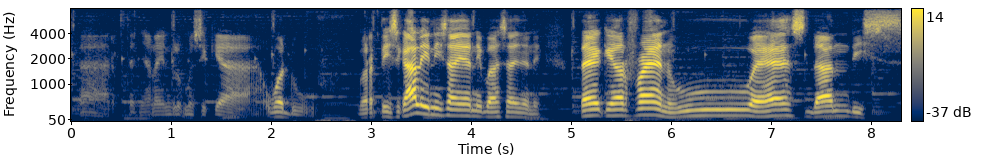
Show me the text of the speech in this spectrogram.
Bentar kita nyalain dulu musik ya. Waduh Ngerti sekali nih saya nih bahasanya nih. Take your friend who has done this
